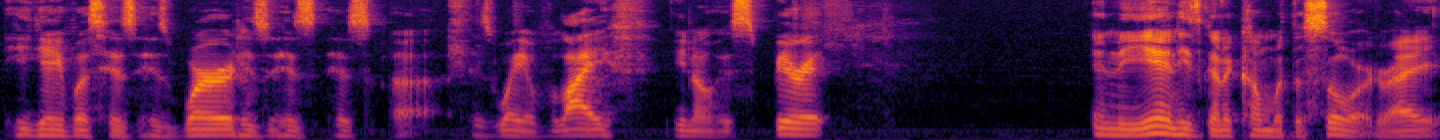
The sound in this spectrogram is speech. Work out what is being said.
he gave us his his word, his his his uh, his way of life, you know, his spirit. In the end, he's going to come with the sword, right?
